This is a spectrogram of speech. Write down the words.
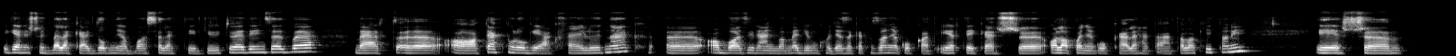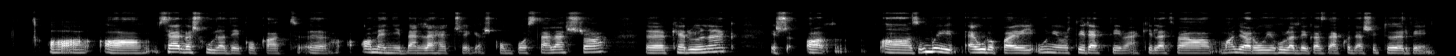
Igenis, hogy bele kell dobni abba a szelektív gyűjtőedényzetbe, mert a technológiák fejlődnek, abba az irányba megyünk, hogy ezeket az anyagokat értékes alapanyagokká lehet átalakítani, és a, a szerves hulladékokat amennyiben lehetséges komposztálásra kerülnek, és a, az új Európai Uniós direktívák, illetve a magyar új hulladékgazdálkodási törvény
